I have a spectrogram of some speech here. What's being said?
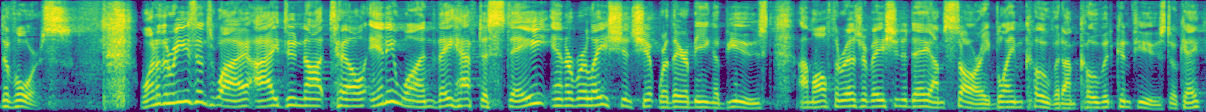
divorce. One of the reasons why I do not tell anyone they have to stay in a relationship where they're being abused. I'm off the reservation today. I'm sorry. Blame COVID. I'm COVID confused, okay?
